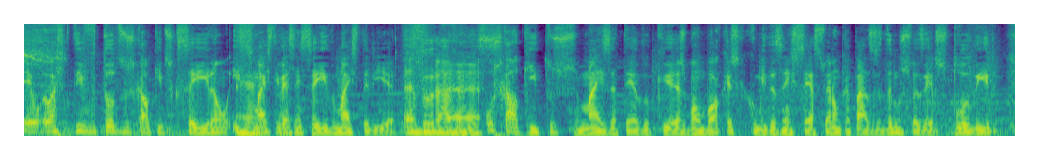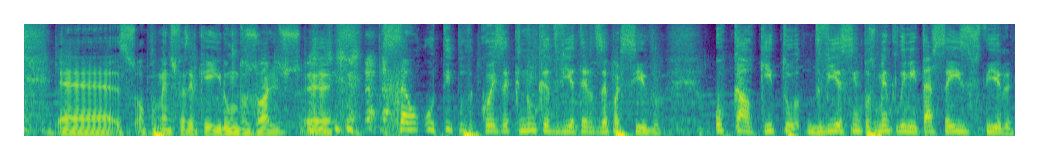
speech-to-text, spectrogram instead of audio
Eh, Eu, eu acho que tive todos os calquitos que saíram e É. se mais tivessem saído, mais estaria. Adorava Eh, isso. os calquitos, mais até do que as bombocas, que comidas em excesso eram capazes de nos fazer explodir, eh, ou pelo menos fazer cair um dos olhos, eh, são o tipo de coisa que nunca devia ter desaparecido. O calquito devia simplesmente limitar-se a existir,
